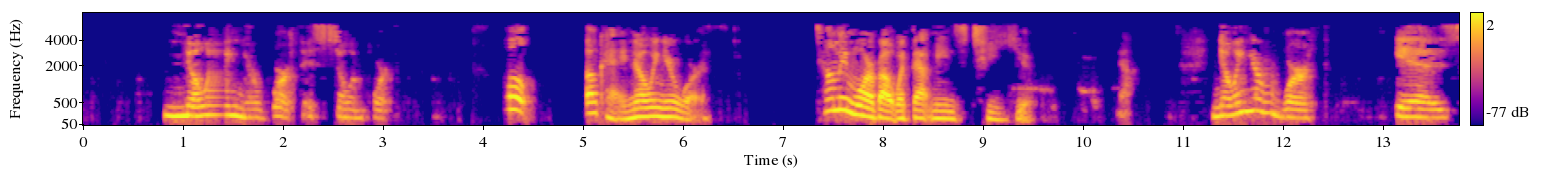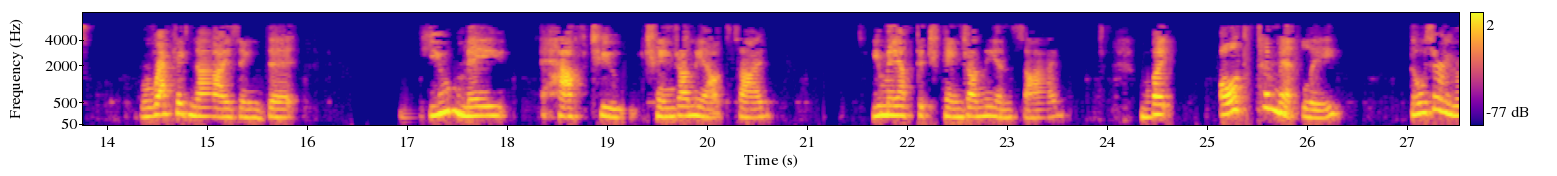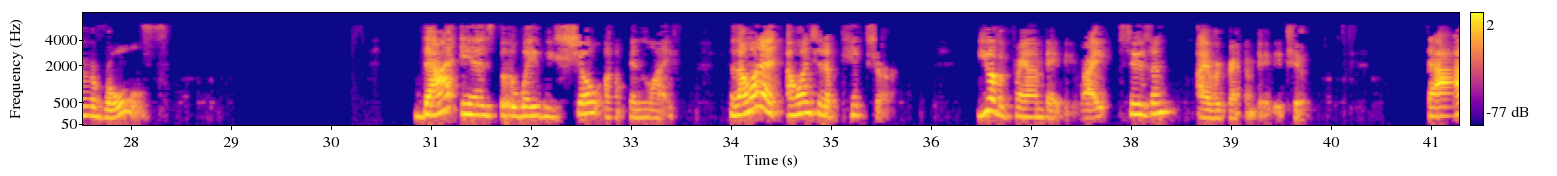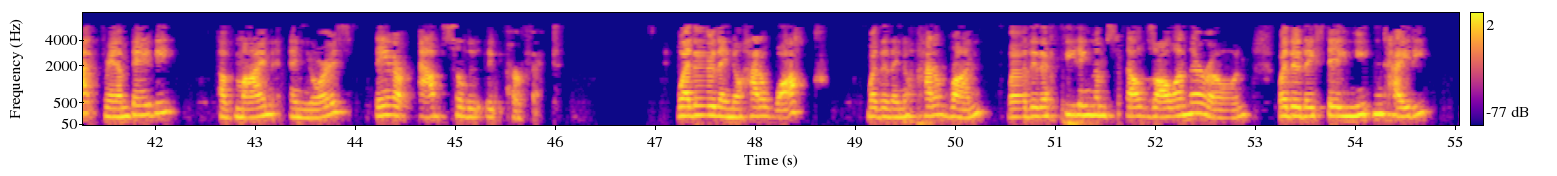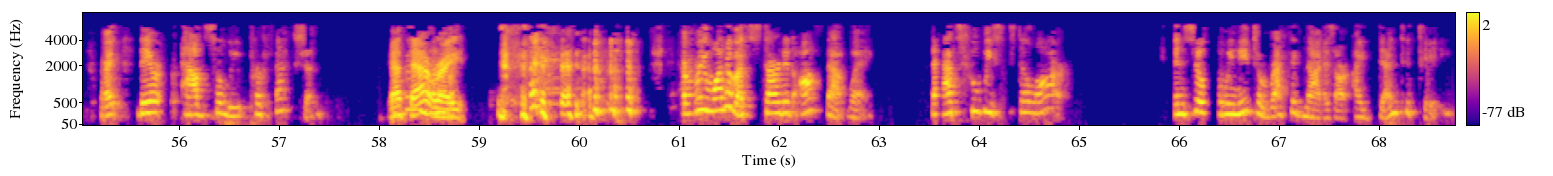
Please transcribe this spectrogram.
knowing your worth is so important. Well, okay, knowing your worth. Tell me more about what that means to you. Yeah. Knowing your worth is recognizing that you may have to change on the outside. You may have to change on the inside. But ultimately, those are your roles. That is the way we show up in life. Because I want to, I want you to picture. You have a grandbaby, right, Susan? I have a grandbaby too. That grandbaby of mine and yours, they are absolutely perfect. Whether they know how to walk, whether they know how to run, whether they're feeding themselves all on their own, whether they stay neat and tidy, right? They are absolute perfection. Got Every that right. Every one of us started off that way. That's who we still are. And so we need to recognize our identity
